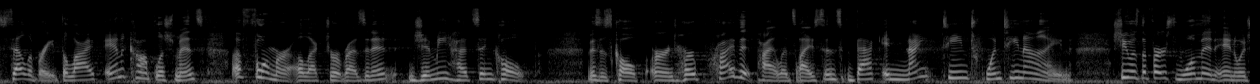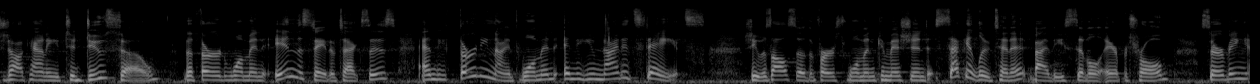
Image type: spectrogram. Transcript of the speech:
To celebrate the life and accomplishments of former Electra resident Jimmy Hudson Culp. Mrs. Culp earned her private pilot's license back in 1929. She was the first woman in Wichita County to do so, the third woman in the state of Texas, and the 39th woman in the United States. She was also the first woman commissioned second lieutenant by the Civil Air Patrol, serving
